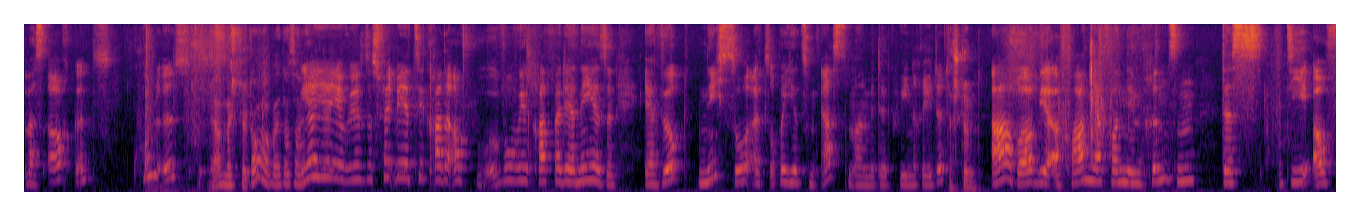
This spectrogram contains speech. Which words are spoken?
was auch ganz cool ist. Ja, möchte doch weiter sagen? Ja, ja, ja, das fällt mir jetzt hier gerade auf, wo wir gerade bei der Nähe sind. Er wirkt nicht so, als ob er hier zum ersten Mal mit der Queen redet. Das stimmt. Aber wir erfahren ja von dem Prinzen, dass die auf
